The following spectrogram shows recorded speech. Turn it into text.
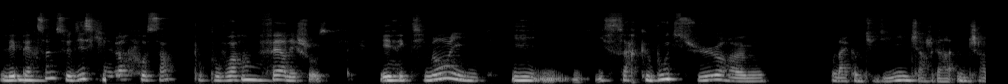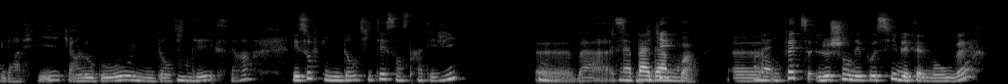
les mmh. personnes se disent qu'il leur faut ça pour pouvoir mmh. faire les choses. Et effectivement, ils, ils, s'arc-boutent sur, euh, bah, comme tu dis, une, charge une charte graphique, un logo, une identité, etc. Mais sauf qu'une identité sans stratégie, euh, bah, c'est compliqué, quoi. Euh, en fait, le champ des possibles est tellement ouvert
